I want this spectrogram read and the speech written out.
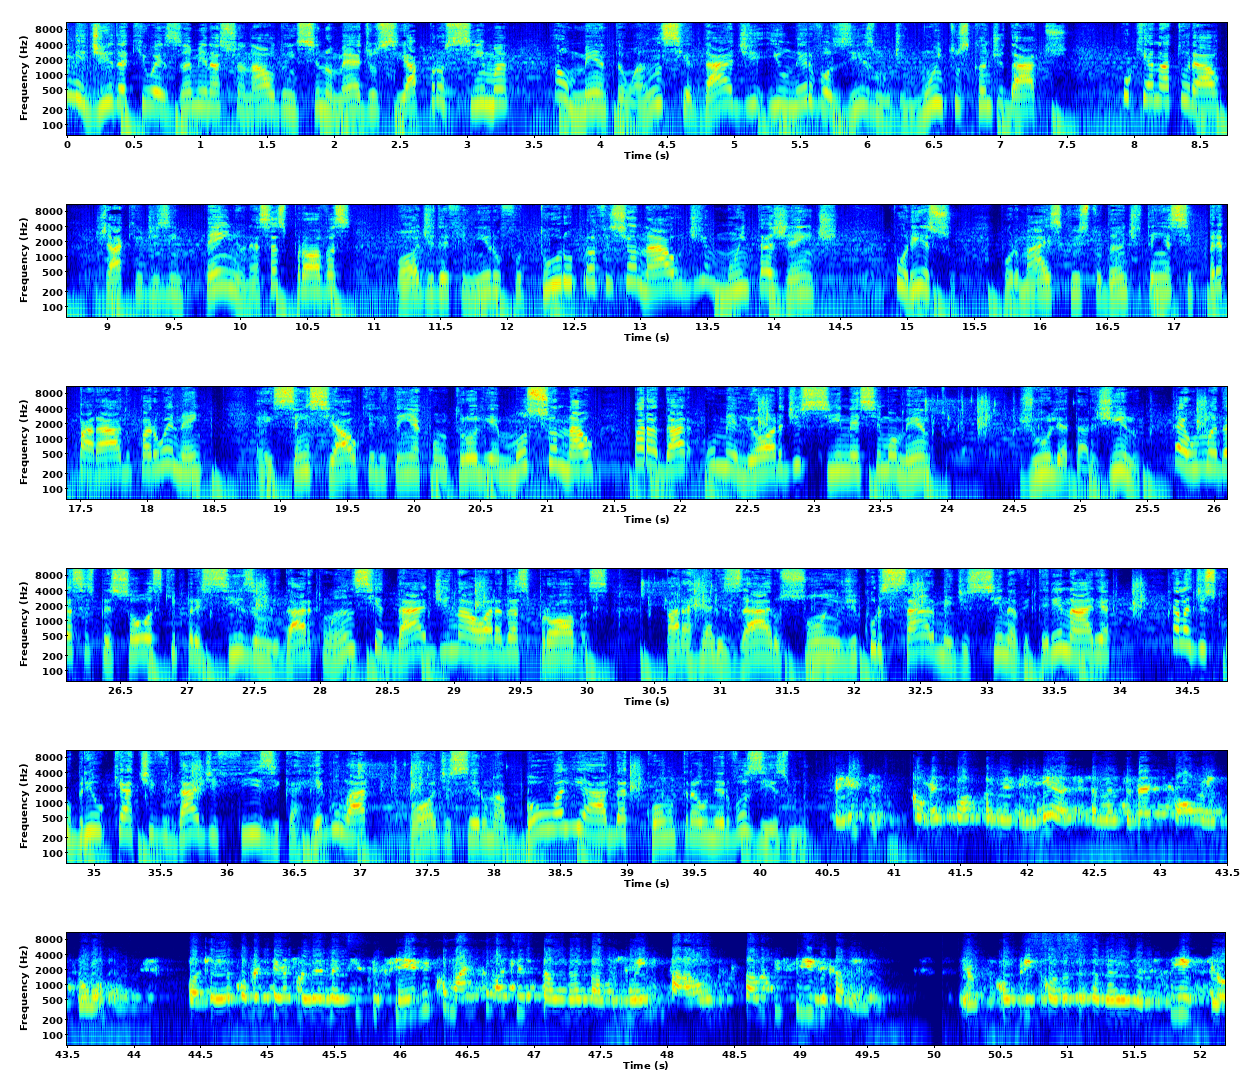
À medida que o Exame Nacional do Ensino Médio se aproxima, aumentam a ansiedade e o nervosismo de muitos candidatos, o que é natural, já que o desempenho nessas provas pode definir o futuro profissional de muita gente. Por isso, por mais que o estudante tenha se preparado para o Enem, é essencial que ele tenha controle emocional para dar o melhor de si nesse momento. Júlia Targino é uma dessas pessoas que precisam lidar com a ansiedade na hora das provas. Para realizar o sonho de cursar medicina veterinária, ela descobriu que a atividade física regular pode ser uma boa aliada contra o nervosismo. Desde que começou a pandemia, a ansiedade só aumentou. Só que aí eu comecei a fazer exercício físico mais pela questão da saúde mental do que saúde física mesmo. Eu descobri que quando eu estou fazendo exercício,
